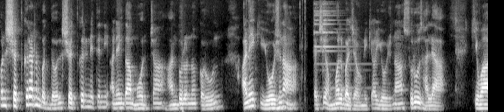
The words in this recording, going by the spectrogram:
पण शेतकऱ्यांबद्दल शेतकरी नेत्यांनी अनेकदा मोर्चा आंदोलनं करून अनेक योजना त्याची अंमलबजावणी किंवा योजना सुरू झाल्या किंवा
